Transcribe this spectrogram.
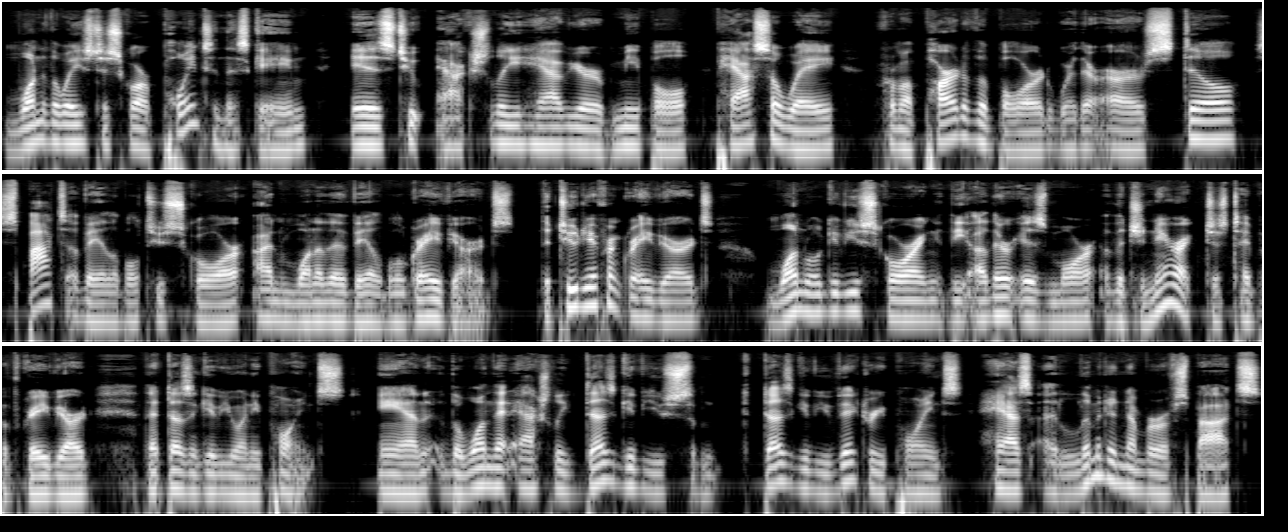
One of the ways to score points in this game is to actually have your meeple pass away from a part of the board where there are still spots available to score on one of the available graveyards. The two different graveyards one will give you scoring, the other is more of a generic just type of graveyard that doesn't give you any points. And the one that actually does give you some does give you victory points has a limited number of spots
